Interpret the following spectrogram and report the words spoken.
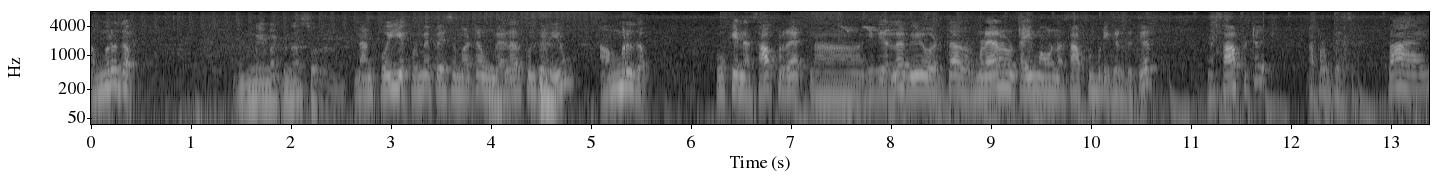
அமிர்தம் உண்மை மட்டும்தான் சொல்லணும் நான் பொய் எப்பவுமே பேச மாட்டேன் உங்கள் எல்லாருக்கும் தெரியும் அமிர்தம் ஓகே நான் சாப்பிட்றேன் நான் இது எல்லாம் வீடியோ எடுத்தால் ரொம்ப நேரம் டைம் ஆகும் நான் சாப்பிட்டு முடிக்கிறதுக்கு நான் சாப்பிட்டு அப்புறம் பேசுகிறேன் பாய்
